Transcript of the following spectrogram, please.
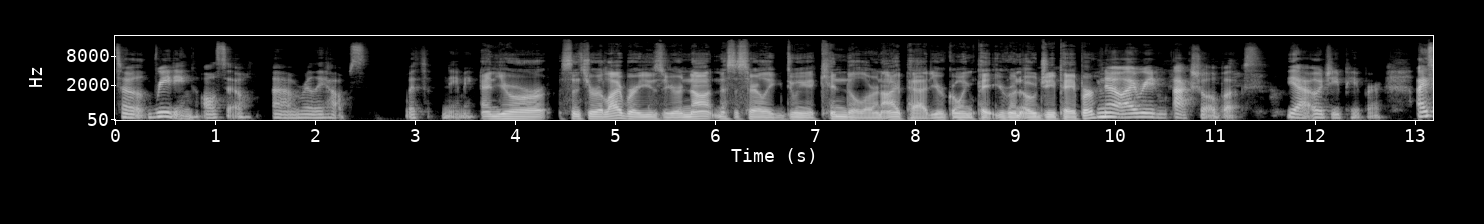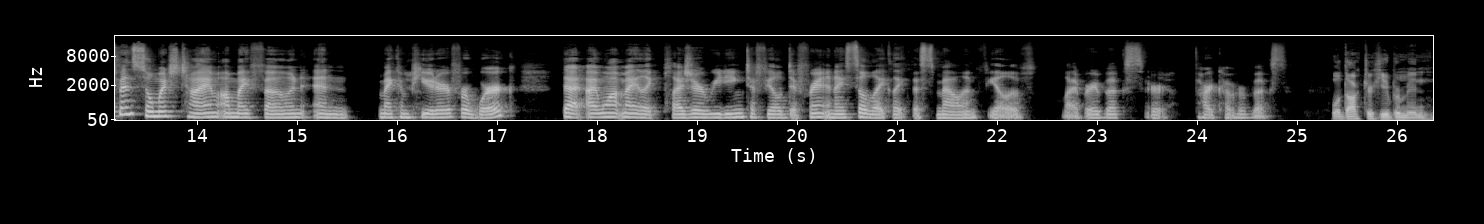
So reading also um, really helps with naming. And you're since you're a library user you're not necessarily doing a kindle or an ipad. You're going you're going og paper? No i read actual books. Yeah og paper. I spend so much time on my phone and my computer for work that i want my like pleasure reading to feel different and i still like like the smell and feel of library books or hardcover books. Well, Dr. Huberman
